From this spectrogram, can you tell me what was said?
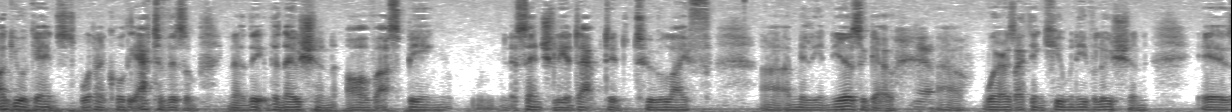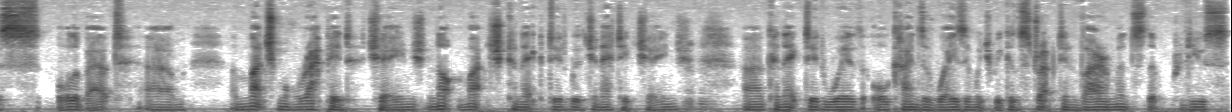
argue against what I call the atavism. You know, the the notion of us being essentially adapted to life uh, a million years ago. Yeah. Uh, whereas I think human evolution is all about um, a much more rapid change, not much connected with genetic change, uh, connected with all kinds of ways in which we construct environments that produce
